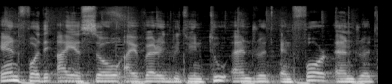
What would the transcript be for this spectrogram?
and for the ISO I varied between 200 and 400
